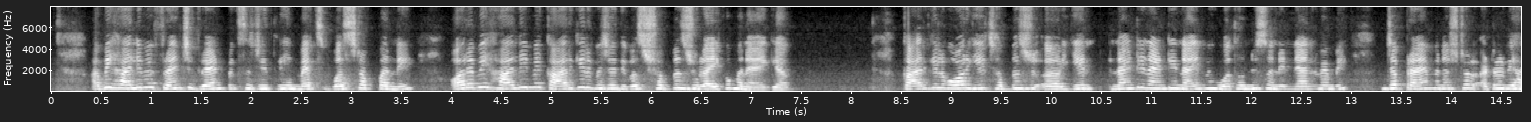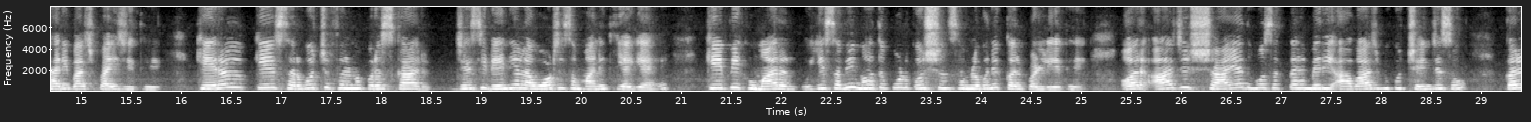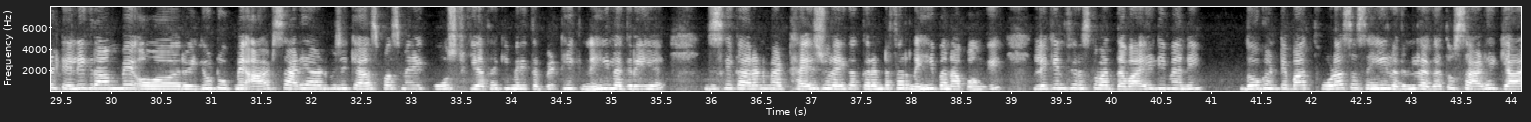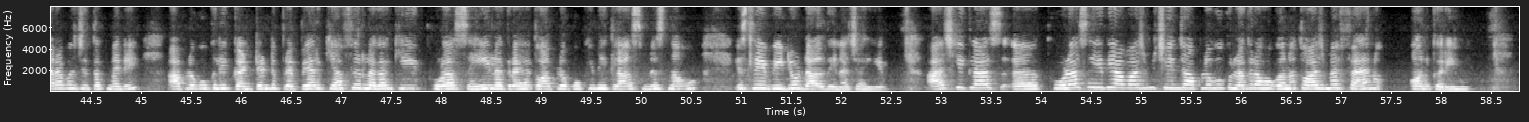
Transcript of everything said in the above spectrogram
अभी हाल ही में फ्रेंच ग्रैंड पिक्स जीत ली है मैक्स वर्स्टअपर ने और अभी हाल ही में कारगिल विजय दिवस 26 जुलाई को मनाया गया। कारगिल वॉर ये 26 ये 1999 में हुआ था 1999 में, जब प्राइम मिनिस्टर अटल बिहारी वाजपेयी जी थे। केरल के सर्वोच्च फ़िल्म पुरस्कार जेसी डेनियल अवार्ड से सम्मानित किया गया है। के पी कुमारन को ये सभी महत्वपूर्ण क्वेश्चंस हम लोगों ने कल पढ़ लिए थे। और आज शायद हो सकता है मेरी आवाज़ में कुछ चेंजेस हो। कल टेलीग्राम में और यूट्यूब में आठ, साढ़े आठ बजे के आसपास मैंने एक पोस्ट किया था कि मेरी तबीयत ठीक नहीं लग रही है, जिसके कारण मैं अट्ठाईस जुलाई का करंट अफेयर नहीं बना पाऊँगी। लेकिन फिर उसके बाद दवाई ली मैंने दो घंटे बाद थोड़ा सा सही लगने लगा तो साढ़े ग्यारह बजे तक मैंने आप लोगों के लिए कंटेंट प्रिपेयर किया। फिर लगा कि थोड़ा सही लग रहा है तो आप लोगों की भी क्लास मिस ना हो, इसलिए वीडियो डाल देना चाहिए। आज की क्लास थोड़ा सा यदि आवाज़ में चेंज आप लोगों को लग रहा होगा ना तो आज मैं फ़ैन ऑन करी हूँ।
